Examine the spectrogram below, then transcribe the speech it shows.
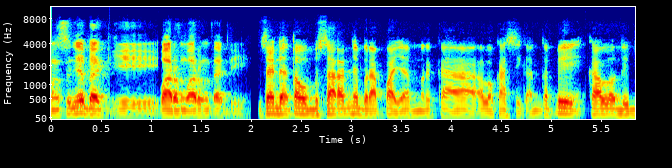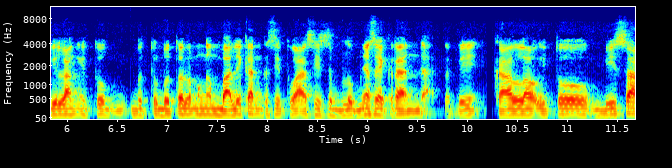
Maksudnya bagi warung-warung tadi? Saya tidak tahu besarannya berapa ya mereka alokasikan. Tapi kalau dibilang itu betul-betul mengembalikan ke situasi sebelumnya, saya kira enggak. Tapi kalau itu bisa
